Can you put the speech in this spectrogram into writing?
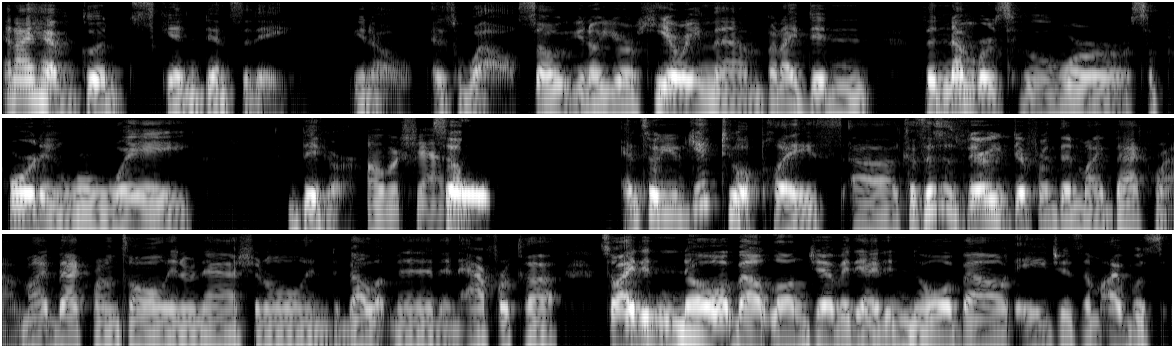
And I have good skin density, you know, as well. So, you know, you're hearing them, but I didn't the numbers who were supporting were way bigger. Overshadowed. So and so you get to a place because this is very different than my background. My background's all international and development and Africa. So I didn't know about longevity. I didn't know about ageism. I was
